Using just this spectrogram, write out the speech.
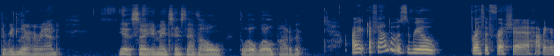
the Riddler around. Yeah, so it made sense to have the whole the whole world part of it. I, I found it was a real breath of fresh air having a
